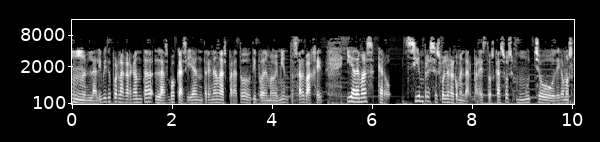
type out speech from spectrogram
Mm, La libido por la garganta, las bocas ya entrenadas para todo tipo de movimiento salvaje y además, claro, siempre se suele recomendar para estos casos mucho, digamos,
